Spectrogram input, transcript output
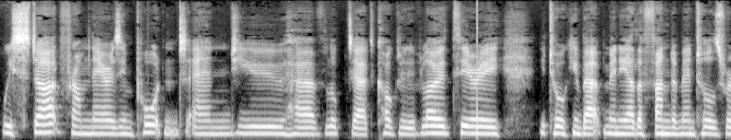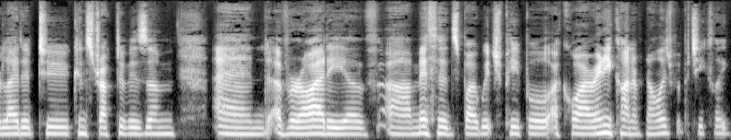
we start from there is important. And you have looked at cognitive load theory, you're talking about many other fundamentals related to constructivism and a variety of uh, methods by which people acquire any kind of knowledge, but particularly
